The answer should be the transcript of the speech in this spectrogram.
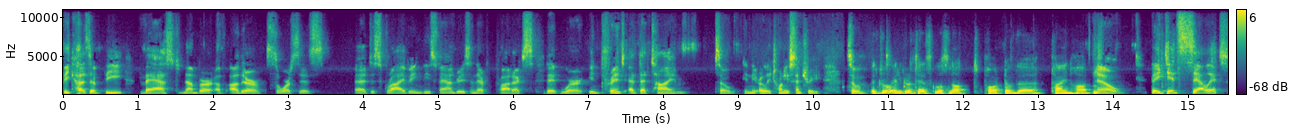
because of the vast number of other sources uh, describing these foundries and their products that were in print at that time. So in the early 20th century. So the Royal Grotesque was not part of the Theinhardt. No, they did sell it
